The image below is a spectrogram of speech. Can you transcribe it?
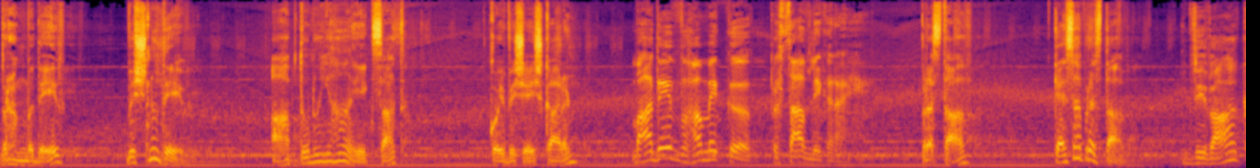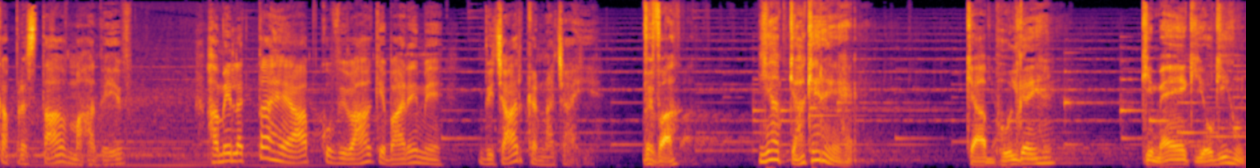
ब्रह्मदेव विष्णुदेव आप दोनों यहाँ एक साथ? कोई विशेष कारण? महादेव हम एक प्रस्ताव लेकर आए हैं। प्रस्ताव? कैसा प्रस्ताव? विवाह का प्रस्ताव महादेव। हमें लगता है आपको विवाह के बारे में विचार करना चाहिए। विवाह? ये आप क्या कह रहे हैं? क्या आप भूल गए हैं? कि मैं एक योगी हूँ।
